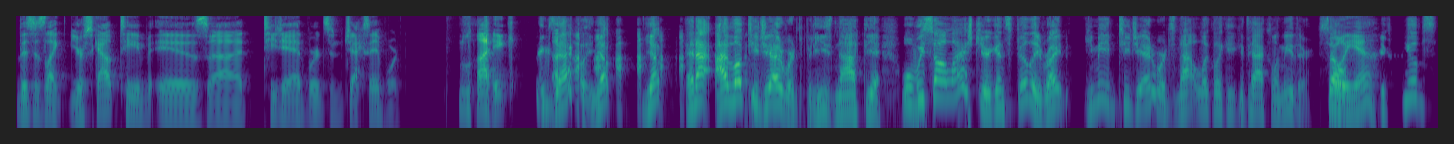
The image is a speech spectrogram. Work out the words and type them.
This is like your scout team is uh TJ Edwards and Jack Sanborn. like Exactly. Yep. Yep. And I, I love TJ Edwards, but he's not the well, we saw last year against Philly, right? He made TJ Edwards not look like he could tackle him either. So well, yeah. if Fields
